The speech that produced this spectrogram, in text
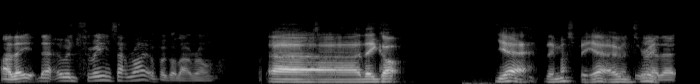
are they they're 0 3? Is that right? Or have I got that wrong? Uh, they got, yeah, they must be, yeah, 0 and 3. Yeah, they're,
